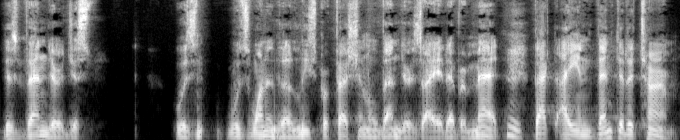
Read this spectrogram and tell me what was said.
this vendor just was, was one of the least professional vendors I had ever met. Hmm. In fact, I invented a term,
